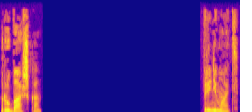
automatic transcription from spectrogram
Рубашка принимать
